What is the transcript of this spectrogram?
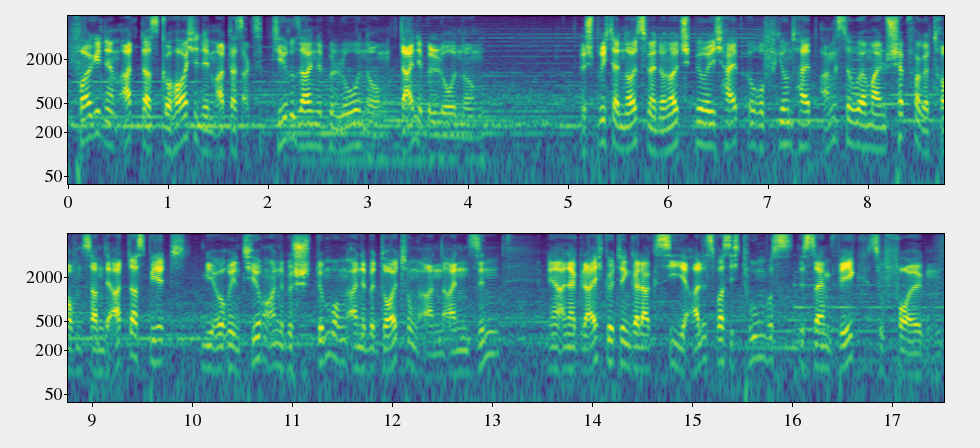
Folge dem Atlas, gehorche dem Atlas, akzeptiere seine Belohnung, deine Belohnung. Es spricht zu mir, erneut spüre ich halb Europhier und halb Angst darüber, meinen Schöpfer getroffen zu haben. Der Atlas bietet mir Orientierung, eine Bestimmung, eine Bedeutung an, einen Sinn, in einer gleichgültigen Galaxie. Alles, was ich tun muss, ist seinem Weg zu folgen.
